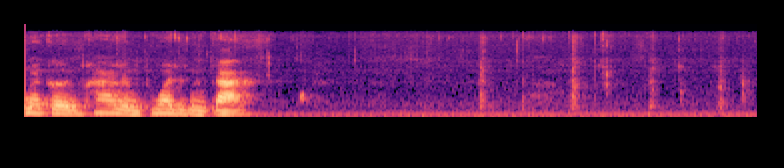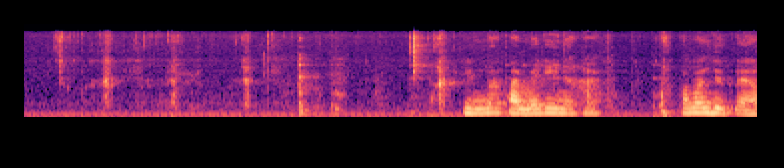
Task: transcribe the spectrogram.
ไม่เกินข้าวหนึ่งถ้วยหรือหนึ่งจานกินมากไปไม่ดีนะคะ เพราะมันดึกแล้ว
